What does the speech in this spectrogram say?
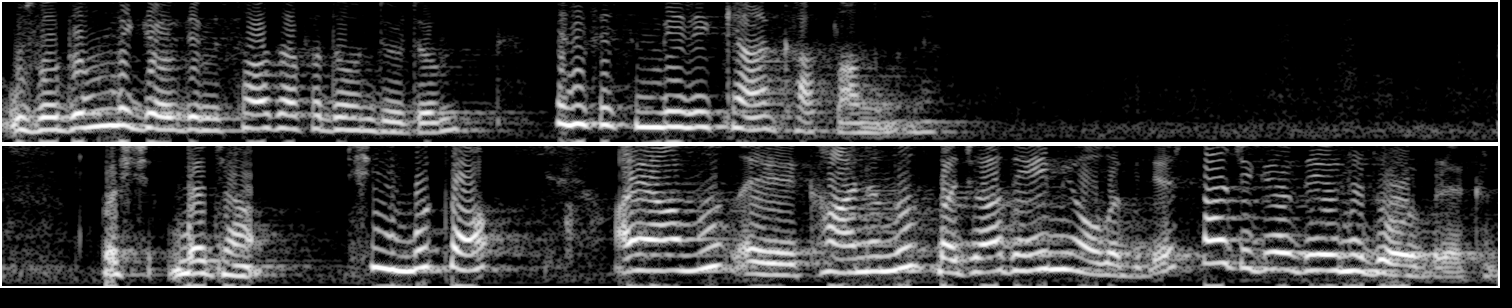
uzadım ve gövdemi sağ tarafa döndürdüm. Ve nefesimi verirken katlandım öne. Baş, bacağım. Şimdi burada ayağınız, e, karnınız bacağa değmiyor olabilir. Sadece gövdeyi öne doğru bırakın.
